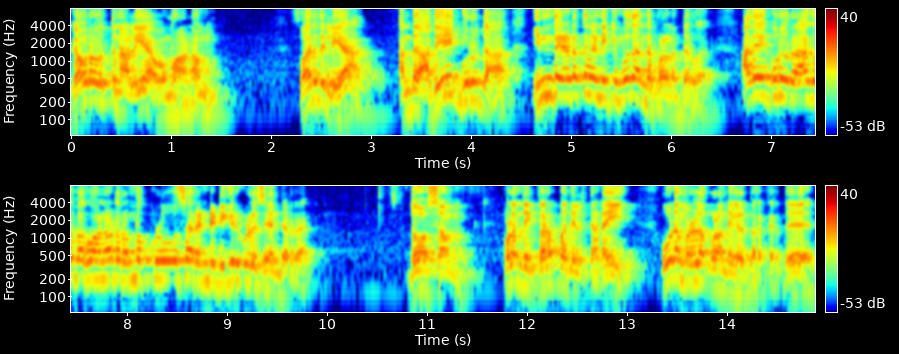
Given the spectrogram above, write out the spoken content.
கௌரவத்தினாலேயே அவமானம். வருது இல்லையா? அந்த அதே குரு தான் இந்த இடத்துல நிற்கும் போது அந்த பலனை தருவார். அதே குரு ராகு பகவானோட ரொம்ப க்ளோஸாக ரெண்டு டிகிரிக்குள்ளே சேர்ந்துடுறார். தோஷம் குழந்தை பிறப்பதில் தடை ஊனமுள்ள குழந்தைகள் பிறக்கிறது.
